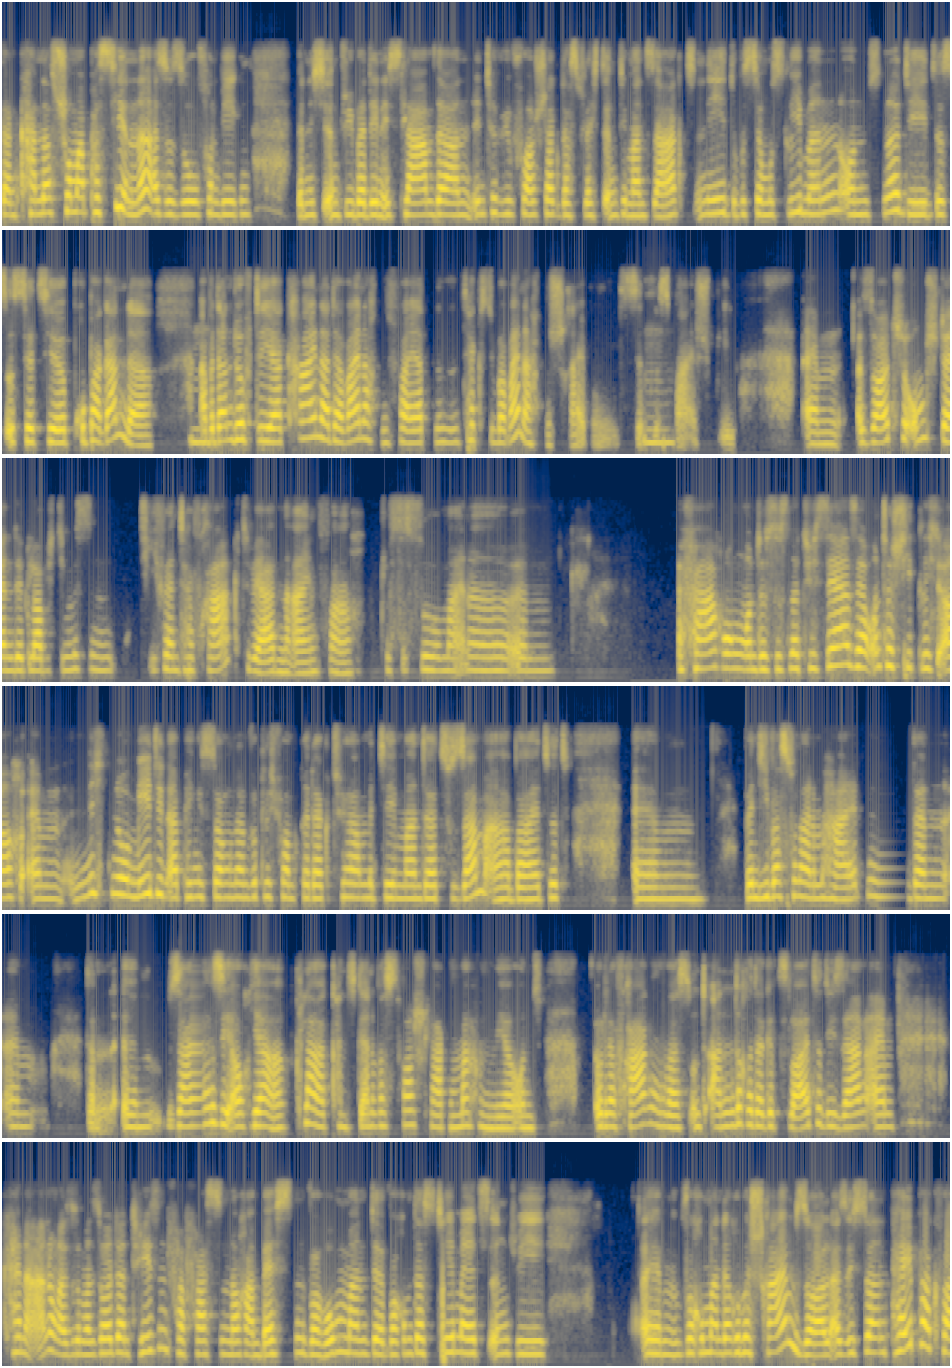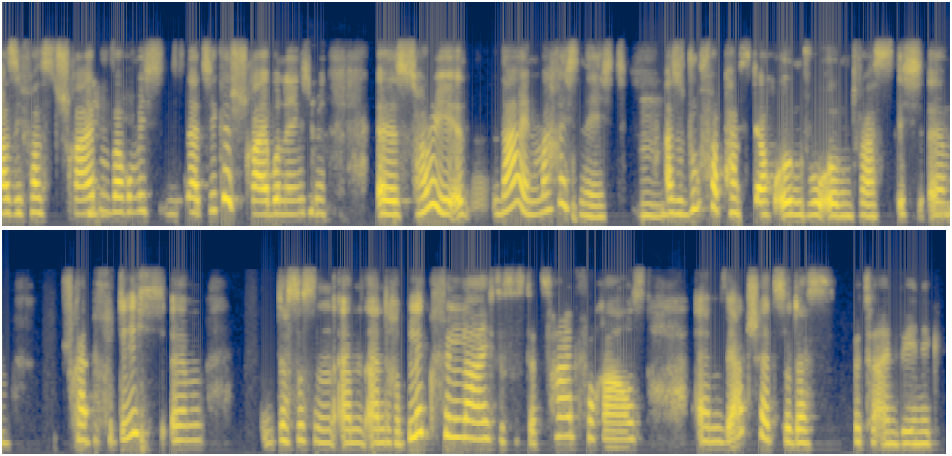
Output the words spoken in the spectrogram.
dann kann das schon mal passieren. Ne? Also so von wegen, wenn ich irgendwie über den Islam da ein Interview vorschlage, dass vielleicht irgendjemand sagt, nee, du bist ja Muslimin und ne, die, das ist jetzt hier Propaganda. Mhm. Aber dann dürfte ja keiner, der Weihnachten feiert, einen Text über Weihnachten schreiben. Simples mhm. Beispiel. Ähm, solche Umstände, glaube ich, die müssen tiefer hinterfragt werden einfach. Das ist so meine ähm, Erfahrung und es ist natürlich sehr, sehr unterschiedlich auch, ähm, nicht nur medienabhängig, sondern wirklich vom Redakteur, mit dem man da zusammenarbeitet. Ähm, wenn die was von einem halten, dann, ähm, dann ähm, sagen sie auch, ja, klar, kannst gerne was vorschlagen, machen wir und oder fragen was. Und andere, da gibt es Leute, die sagen einem, keine Ahnung, also man soll dann Thesen verfassen, noch am besten, warum man, warum das Thema jetzt irgendwie ähm, warum man darüber schreiben soll. Also ich soll ein Paper quasi fast schreiben, warum ich diesen Artikel schreibe und dann denke ich mir, äh, sorry, äh, nein, mache ich nicht. Mhm. Also du verpasst ja auch irgendwo irgendwas. Ich ähm, schreibe für dich, ähm, das ist ein, ein anderer Blick vielleicht, das ist der Zeit voraus. Ähm, wertschätze das bitte ein wenig.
